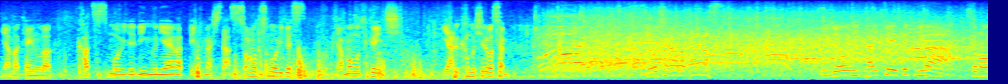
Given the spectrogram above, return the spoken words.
山県は勝つつもりでリングに上がってきました。そのつもりです。山本健一やるかもしれません。両者が分かれます。非常に体型的にはその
